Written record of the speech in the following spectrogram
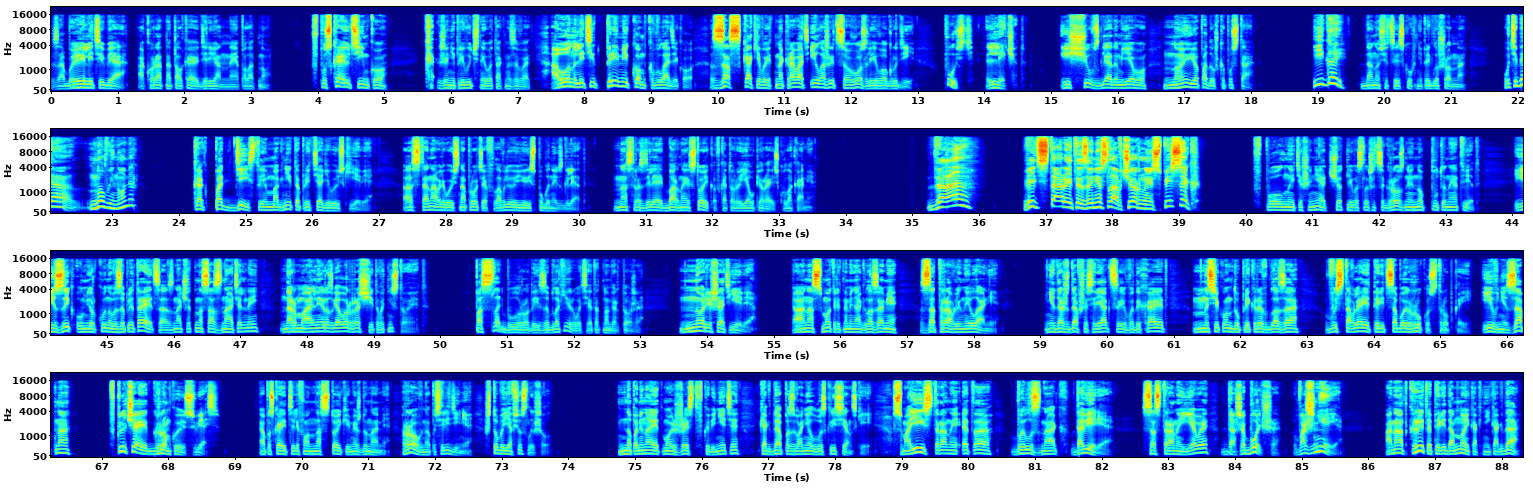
«Забыли тебя!» — аккуратно толкаю деревянное полотно. Впускаю Тимку. Как же непривычно его так называть. А он летит прямиком к Владику, заскакивает на кровать и ложится возле его груди. Пусть лечит. Ищу взглядом Еву, но ее подушка пуста. «Игорь!» — доносится из кухни приглушенно. «У тебя новый номер?» Как под действием магнита притягиваюсь к Еве. Останавливаюсь напротив, ловлю ее испуганный взгляд. Нас разделяет барная стойка, в которой я упираюсь кулаками. «Да? Ведь старый ты занесла в черный список?» В полной тишине отчетливо слышится грозный, но путанный ответ — Язык у Меркунова заплетается, а значит, на сознательный, нормальный разговор рассчитывать не стоит. Послать бы урода и заблокировать этот номер тоже. Но решать Еве. А она смотрит на меня глазами затравленной лани. Не дождавшись реакции, выдыхает, на секунду прикрыв глаза, выставляет перед собой руку с трубкой и внезапно включает громкую связь. Опускает телефон на стойке между нами, ровно посередине, чтобы я все слышал. Напоминает мой жест в кабинете, когда позвонил Воскресенский. С моей стороны это был знак доверия. Со стороны Евы даже больше, важнее. Она открыта передо мной, как никогда.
